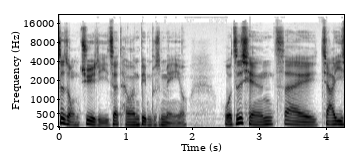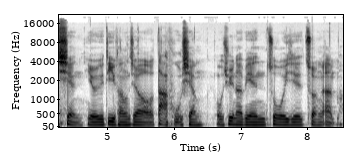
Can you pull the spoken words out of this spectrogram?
这种距离在台湾并不是没有。我之前在嘉义县有一个地方叫大埔乡，我去那边做一些专案嘛。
